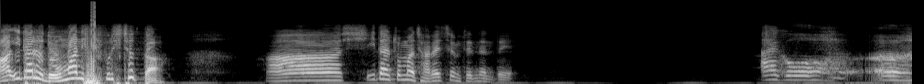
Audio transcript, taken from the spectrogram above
아, 이달을 너무 많이 부딪혔다. 아, 씨, 이달 좀만 잘했으면 됐는데. 아이고, 어.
